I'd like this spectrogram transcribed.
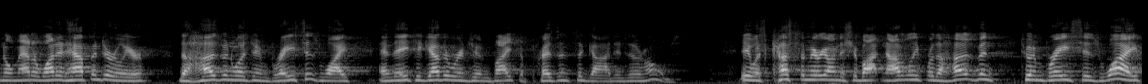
no matter what had happened earlier, the husband was to embrace his wife, and they together were to invite the presence of God into their homes. It was customary on the Shabbat not only for the husband to embrace his wife,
